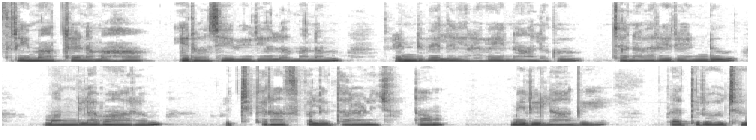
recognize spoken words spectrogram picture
శ్రీమాత్రే నమ. ఈరోజు ఈ వీడియోలో మనం రెండు వేల ఇరవై నాలుగు జనవరి రెండు మంగళవారం వృచ్చిక రాశి ఫలితాలను చూద్దాం. మీరు ఇలాగే ప్రతిరోజు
